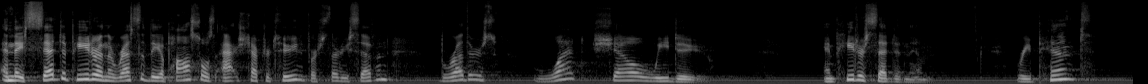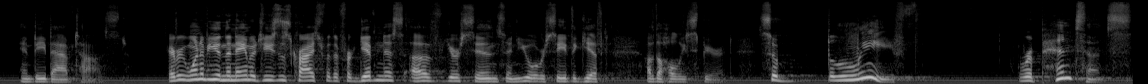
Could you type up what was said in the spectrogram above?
and they said to Peter and the rest of the apostles, Acts chapter 2, verse 37, Brothers, what shall we do? And Peter said to them, Repent and be baptized. Every one of you in the name of Jesus Christ for the forgiveness of your sins, and you will receive the gift of the Holy Spirit. So, belief, repentance,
